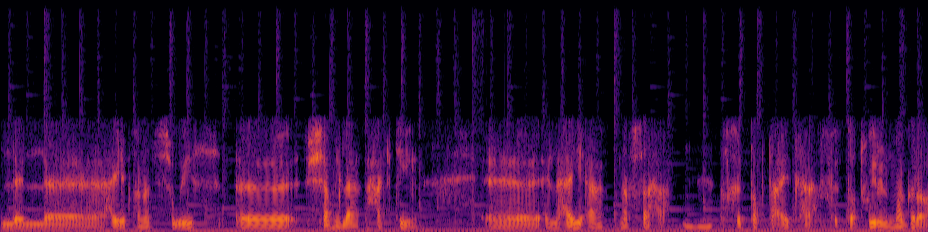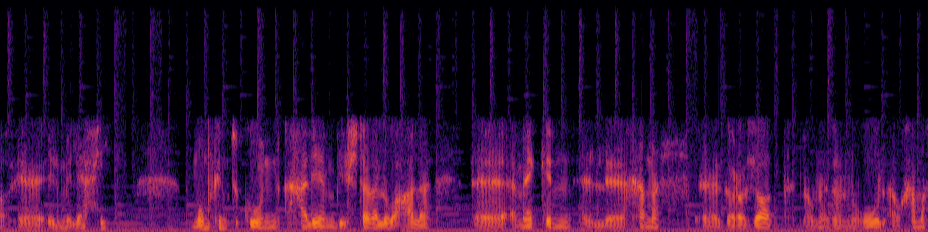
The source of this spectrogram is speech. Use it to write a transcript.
لهيئه قناة السويس شاملة حاجتين آه، الهيئة نفسها الخطة بتاعتها في تطوير المجرى آه، الملاحي ممكن تكون حاليا بيشتغلوا على آه، أماكن لخمس جراجات لو نقدر نقول أو خمس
